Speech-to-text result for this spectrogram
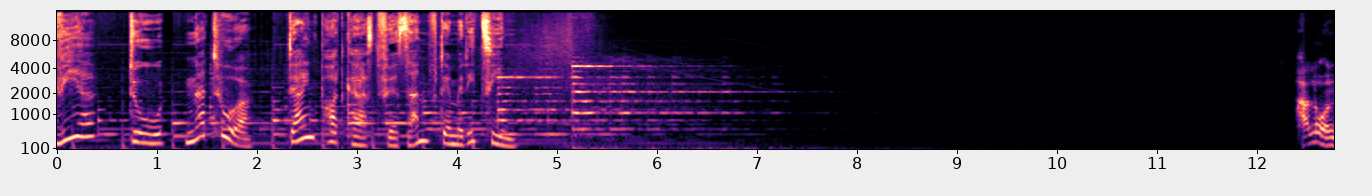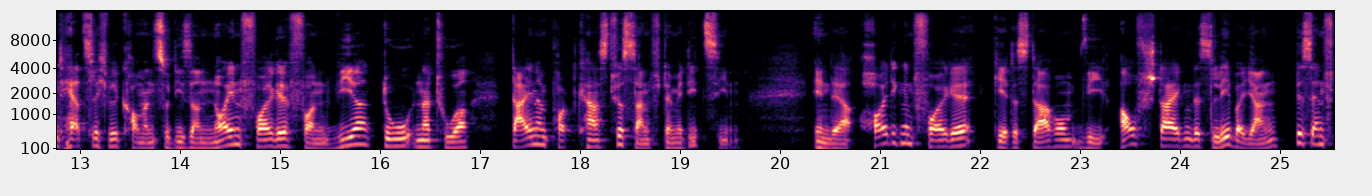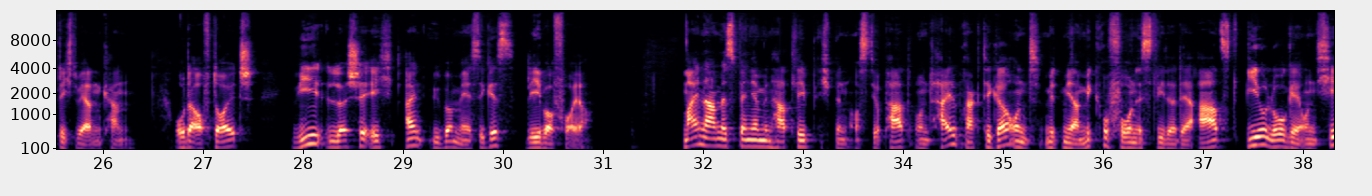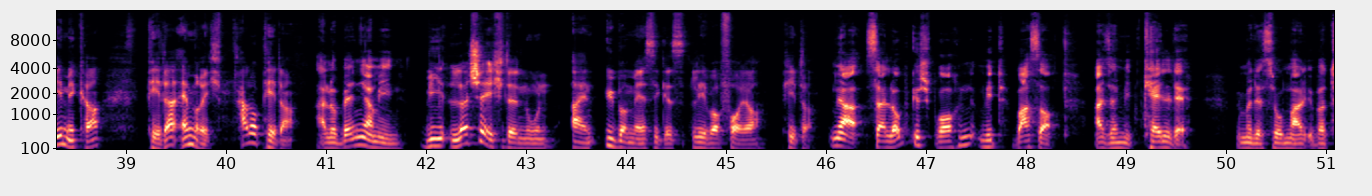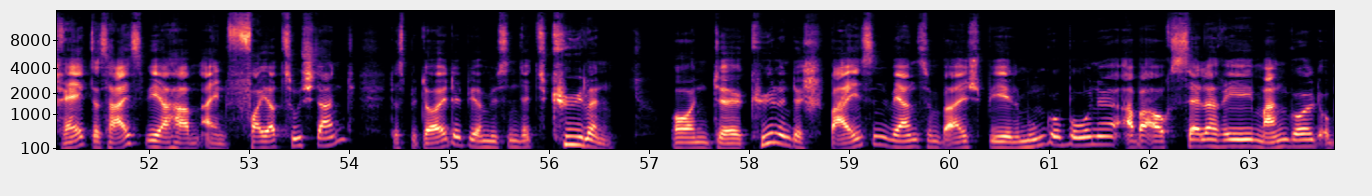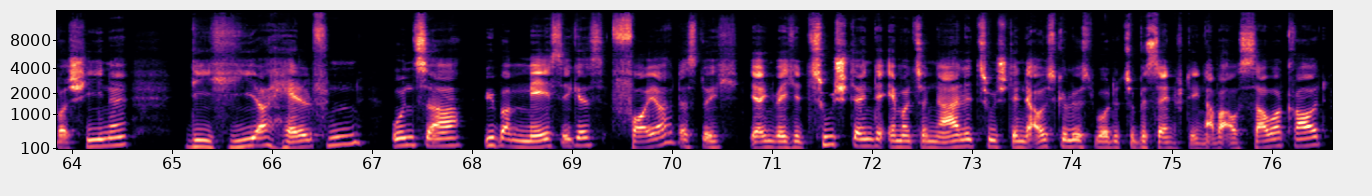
Wir, du, Natur. Dein Podcast für sanfte Medizin. Hallo und herzlich willkommen zu dieser neuen Folge von Wir, du, Natur, deinem Podcast für sanfte Medizin. In der heutigen Folge geht es darum, wie aufsteigendes Leberjang besänftigt werden kann. Oder auf Deutsch, wie lösche ich ein übermäßiges Leberfeuer? Mein Name ist Benjamin Hartlieb, ich bin Osteopath und Heilpraktiker und mit mir am Mikrofon ist wieder der Arzt, Biologe und Chemiker Peter Emrich. Hallo Peter. Hallo Benjamin. Wie lösche ich denn nun ein übermäßiges Leberfeuer, Peter? Ja, salopp gesprochen mit Wasser, also mit Kälte wenn man das so mal überträgt. Das heißt, wir haben einen Feuerzustand. Das bedeutet, wir müssen jetzt kühlen. Und äh, kühlende Speisen wären zum Beispiel Mungobohne, aber auch Sellerie, Mangold, Aubergine, die hier helfen, unser übermäßiges Feuer, das durch irgendwelche Zustände, emotionale Zustände ausgelöst wurde, zu besänftigen. Aber auch Sauerkraut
